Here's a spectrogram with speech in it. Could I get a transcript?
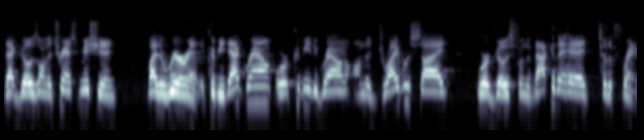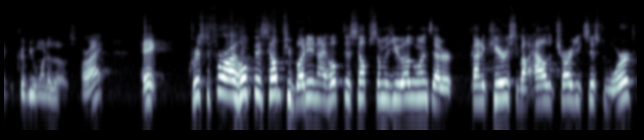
that goes on the transmission by the rear end. It could be that ground, or it could be the ground on the driver's side where it goes from the back of the head to the frame. It could be one of those. All right. Hey, Christopher, I hope this helps you, buddy, and I hope this helps some of you other ones that are kind of curious about how the charging system works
